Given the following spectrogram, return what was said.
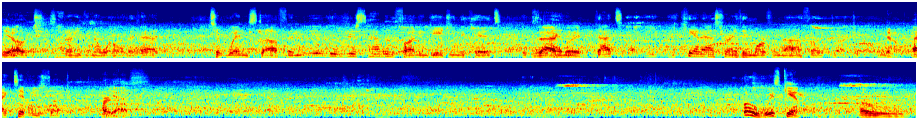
Yep. oh, jeez, I don't even know what all they've had to win stuff, and they're just having fun, engaging the kids. Exactly. And that's you, you can't ask for anything more from the athletic director. No. Activities director. pardon. Yes. Oh, Wieskamp. Oh.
